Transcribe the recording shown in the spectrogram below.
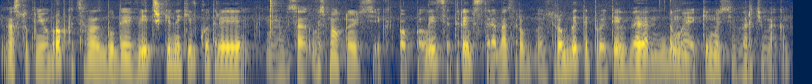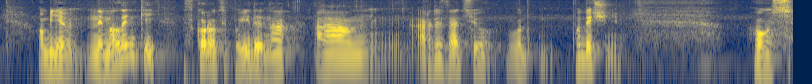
Наступні обробки це у нас буде від шкідників, котрі висмоктують сік. Попелиця, трипс треба зробити, пройти, думаю, якимось вертімеком. Об'єм немаленький, скоро це поїде на а, реалізацію в Одещині. Ось.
